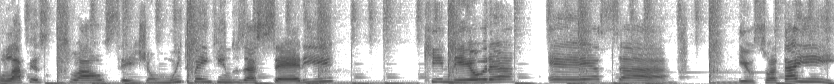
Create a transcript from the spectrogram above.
Olá, pessoal, sejam muito bem-vindos à série Que Neura é essa? Eu sou a Thaís.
